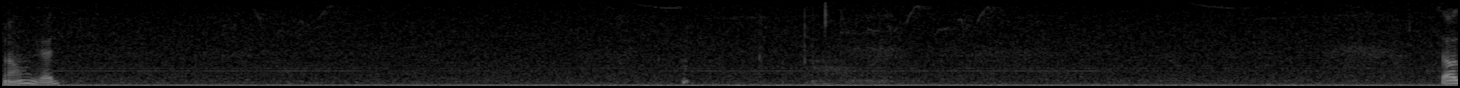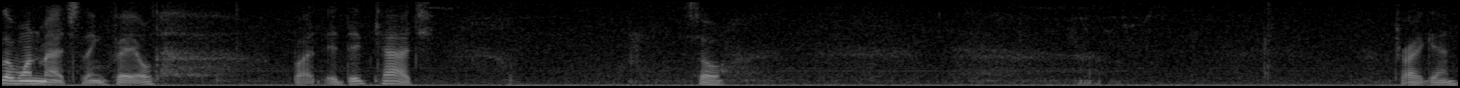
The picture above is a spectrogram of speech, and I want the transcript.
Smelling good. So the one match thing failed, but it did catch. So try again.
